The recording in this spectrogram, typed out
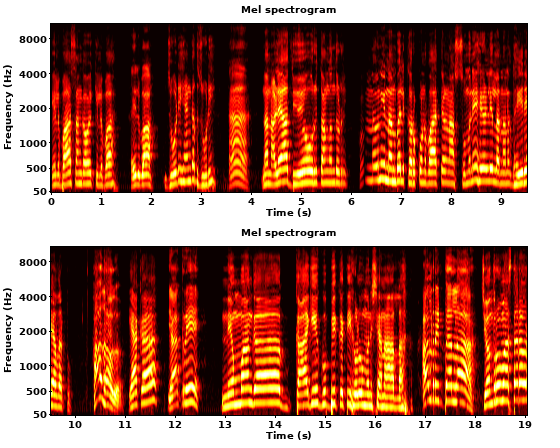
ಇಲ್ಲಿ ಬಾ ಸಂಗವಕ್ಕೆ ಇಲ್ಲಿ ಬಾ. ಇಲ್ಲಿ ಬಾ. ಜೋಡಿ ಹೆಂಗದ ಜೋಡಿ? ಹಾ. ನನ್ನ ಅಳೆಯ ದೇವ್ರು ಇದ್ದಂಗೆ ಅಂದಳ್ರಿ ನೀ ನನ್ನ ಬಳಿ ಕರ್ಕೊಂಡು ಬಾ ಅಂತೇಳಿ ನಾ ಸುಮ್ಮನೆ ಹೇಳಲಿಲ್ಲ ನನಗೆ ಧೈರ್ಯ ಅದಟ್ಟು. ಹೌದು ಹೌದು. ಯಾಕ? ಯಾಕ್ರಿ? ನಿಮ್ಮಂಗ ಕಾಗಿ ಗುಬ್ಬಿ ಕತಿ ಹೇಳೋ ಮನುಷ್ಯನ ಅಲ್ಲ. ಅಲ್ರಿಪ್ಪ ಅಲ್ಲ ಚಂದ್ರು ಮಾಸ್ತರ್ ಅವ್ರ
